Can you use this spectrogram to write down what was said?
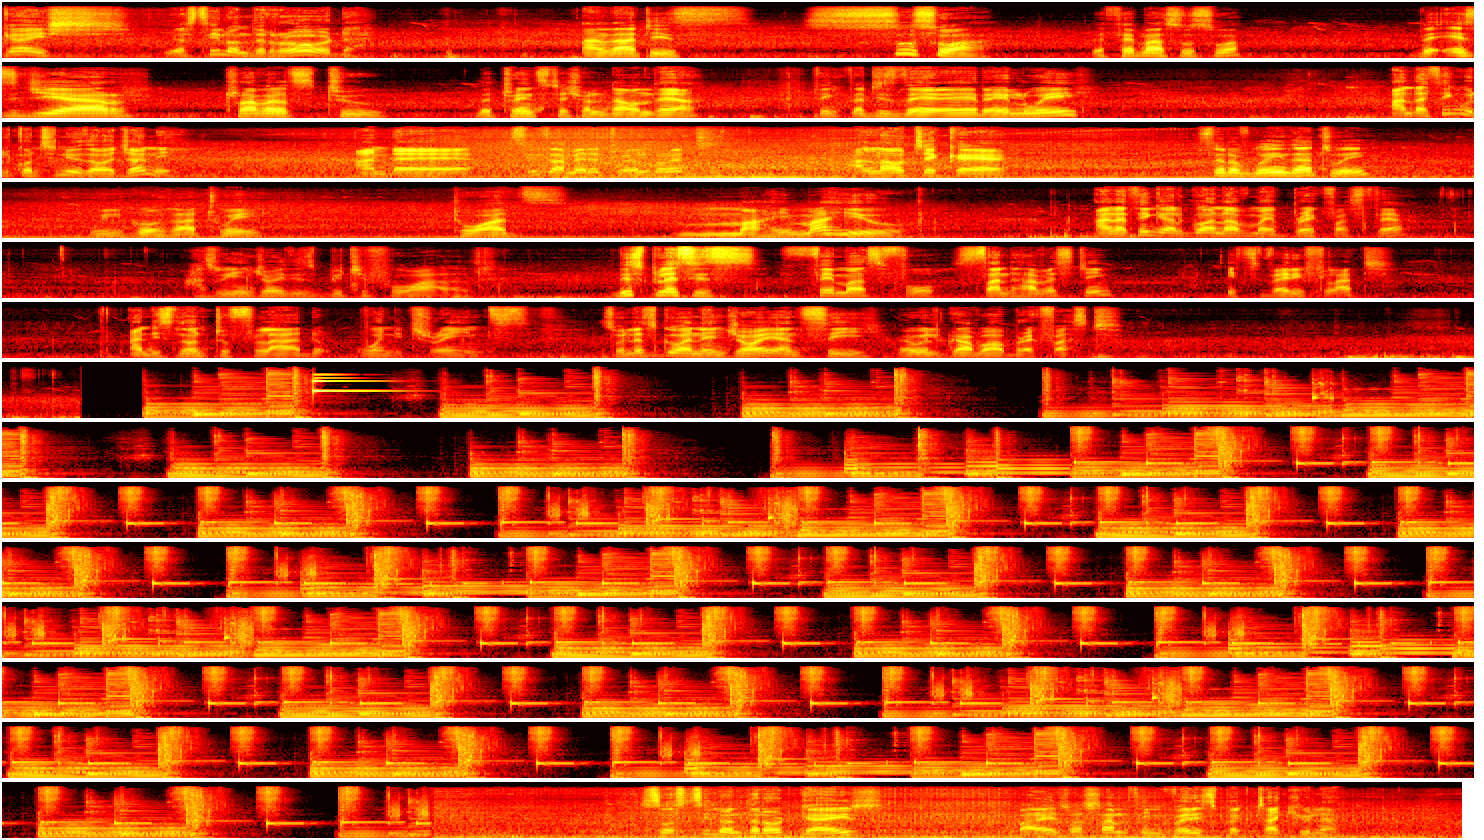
Guys, we are still on the road, and that is Suswa, the famous Suswa. The SGR travels to the train station down there. I think that is the railway, and I think we'll continue with our journey. And uh, since I made it to Eldoret, I'll now take a instead of going that way, we'll go that way towards Mai Mahiu. And I think I'll go and have my breakfast there as we enjoy this beautiful world. This place is famous for sand harvesting. It's very flat and it's known to flood when it rains. So let's go and enjoy and see where we'll grab our breakfast. On the road guys, but I saw something very spectacular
